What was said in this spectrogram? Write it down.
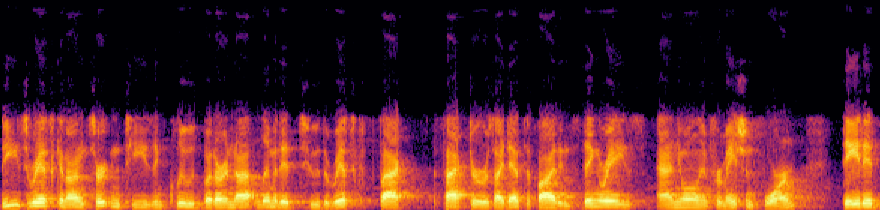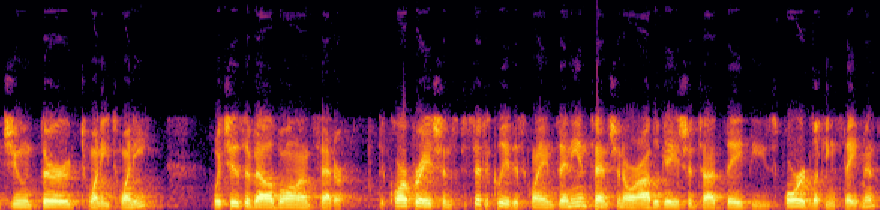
These risks and uncertainties include, but are not limited to, the risk factors identified in Stingray's annual information form, dated June 3rd, 2020, which is available on SEDAR. The corporation specifically disclaims any intention or obligation to update these forward-looking statements,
